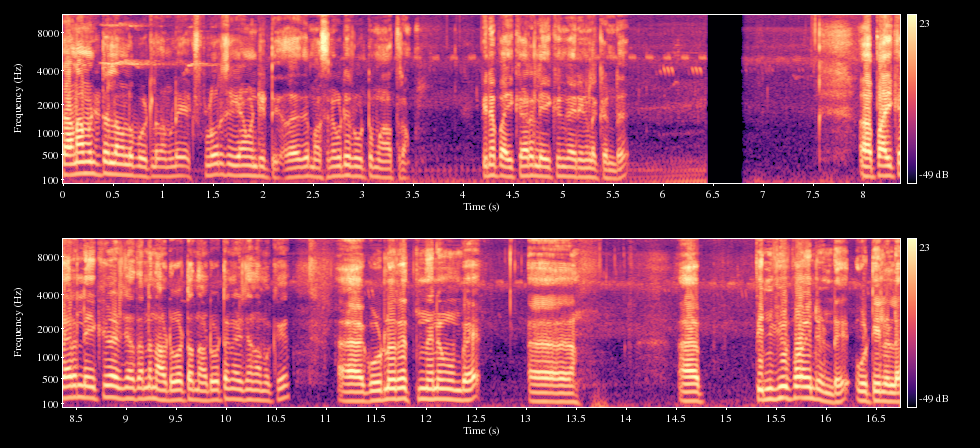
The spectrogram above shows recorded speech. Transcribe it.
കാണാൻ വേണ്ടിയിട്ടല്ല നമ്മൾ പോയിട്ടുള്ളത്. നമ്മൾ എക്സ്പ്ലോർ ചെയ്യാൻ വേണ്ടിയിട്ട്. അതായത് മസനഗുഡി റൂട്ട് മാത്രം. പിന്നെ പൈക്കാര ലേക്കും കാര്യങ്ങളൊക്കെ ഉണ്ട്. പൈക്കാര ലേക്ക് കഴിഞ്ഞാൽ തന്നെ നടുവട്ടം. നടുവട്ടം കഴിഞ്ഞാൽ നമുക്ക് ഗൂഡ്ലൂർ എത്തുന്നതിന് മുമ്പേ പിൻ വ്യൂ പോയിന്റ് ഉണ്ട് ഊട്ടിയിലുള്ള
